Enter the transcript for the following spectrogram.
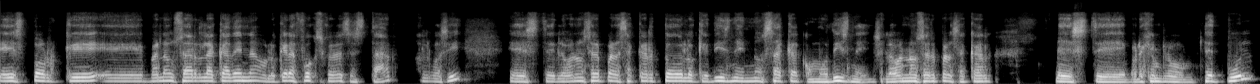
es porque eh, van a usar la cadena, o lo que era Fox, que ahora es Star, algo así. Este, lo van a usar para sacar todo lo que Disney no saca como Disney. Se lo van a usar para sacar, este, por ejemplo, Deadpool,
